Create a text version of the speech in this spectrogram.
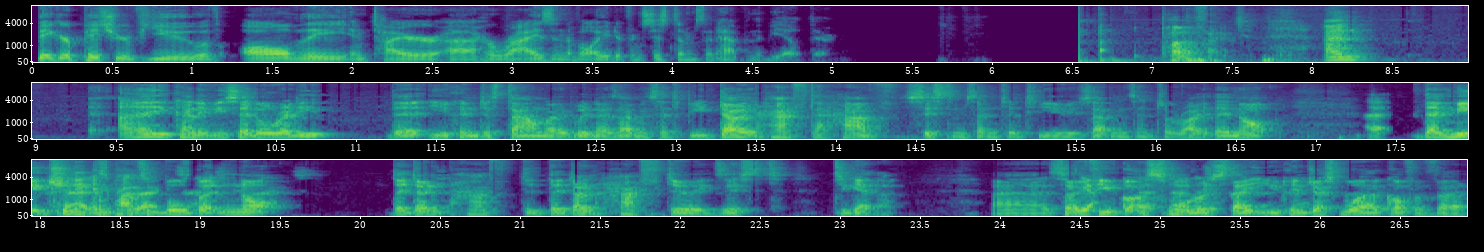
bigger picture view of all the entire uh, horizon of all your different systems that happen to be out there. Perfect. And I know you kind of you said already that you can just download Windows Admin Center, but you don't have to have System Center to use Admin Center, right? They're not. Uh, they're mutually compatible, but not. Correct. They don't have to. They don't have to exist together. Uh, so yeah, if you've got a smaller estate, you can just work off of a,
